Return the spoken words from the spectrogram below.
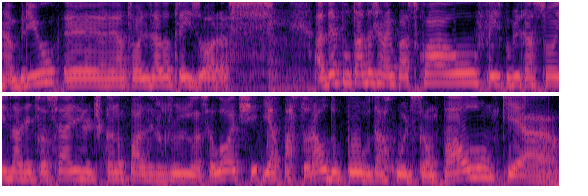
Abriu, é, atualizado há 3 horas. A deputada Janaína Pascoal fez publicações nas redes sociais criticando o padre Júlio Lancelotti e a Pastoral do Povo da Rua de São Paulo, que é a,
